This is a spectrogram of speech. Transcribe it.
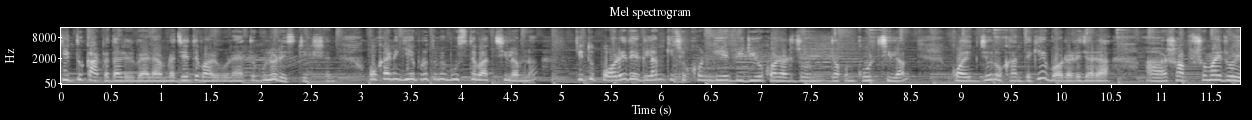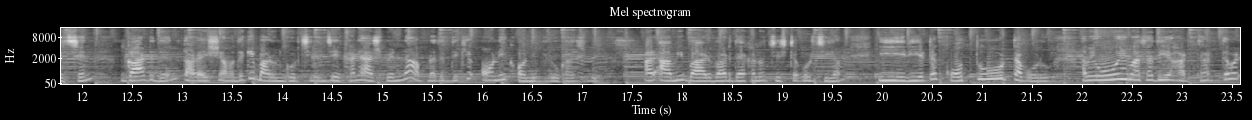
কিন্তু কাটাতারের বেড়া আমরা যেতে পারব না, এতগুলো রেস্ট্রিকশন ওখানে গিয়ে প্রথমে বুঝতে পারছিলাম না, কিন্তু পরে দেখলাম কিছুক্ষণ গিয়ে ভিডিও করার জন্য যখন করছিলাম কয়েকজন ওখান থেকে বর্ডারে যারা সব সময় রয়েছেন গার্ড দেন, তারা এসে আমাদেরকে বারণ করছিলেন যে এখানে আসবেন না, আপনাদের দেখে অনেক অনেক লোক আসবে। আর আমি বারবার দেখানোর চেষ্টা করছিলাম, এই এরিয়াটা কতটা বড়। আমি ওই মাথা দিয়ে হাঁটতে হাঁটতে আবার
